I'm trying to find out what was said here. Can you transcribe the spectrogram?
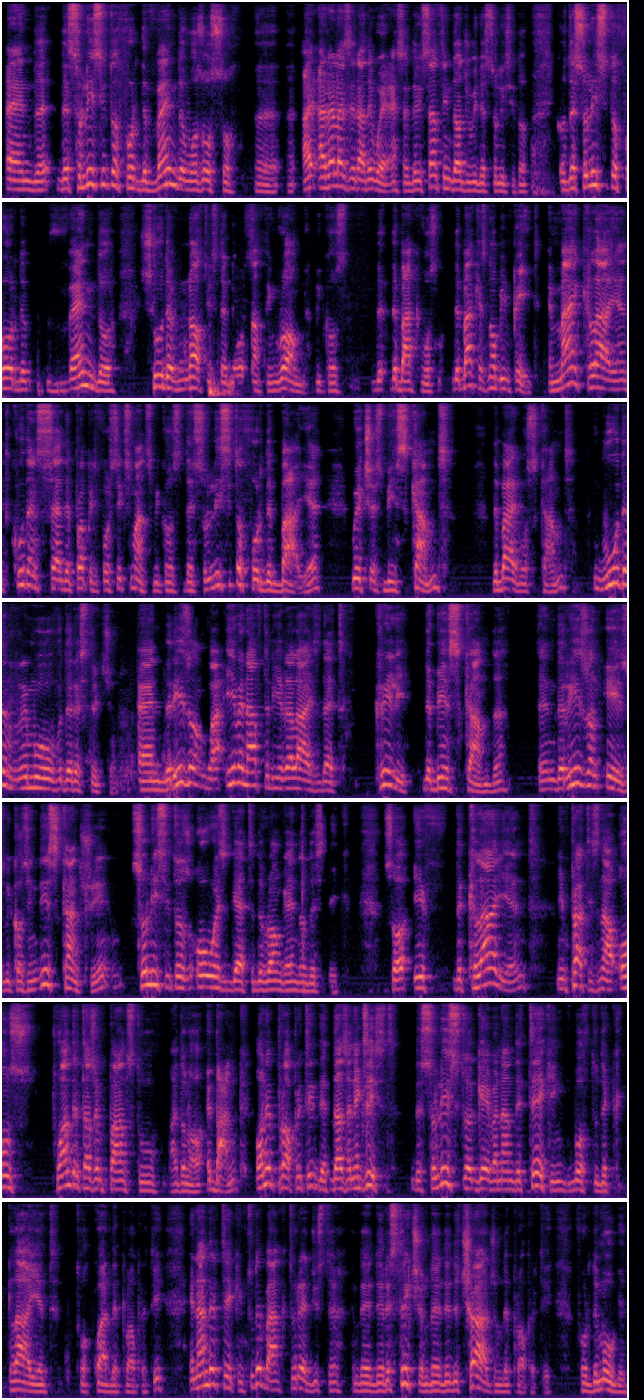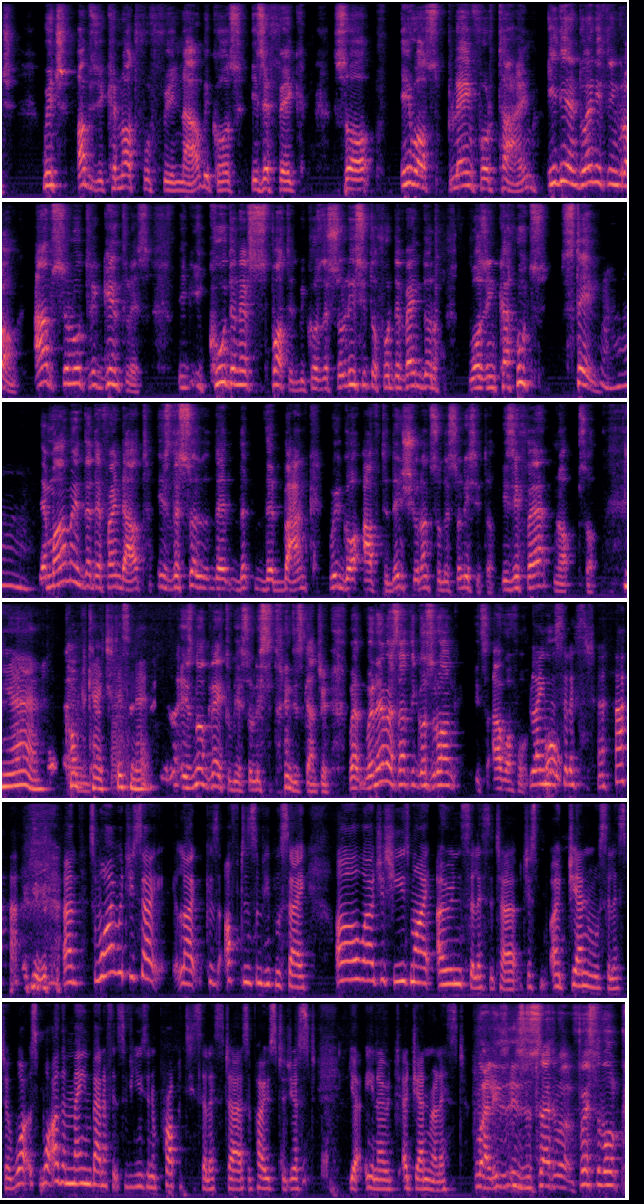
And uh, the solicitor for the vendor was also. Uh, I, I, realized it right away. I said there is something dodgy with the solicitor because the solicitor for the vendor should have noticed that there was something wrong because the, the bank was the bank has not been paid. And my client couldn't sell the property for six months because the solicitor for the buyer which has been scammed the buyer was scammed wouldn't remove the restriction. And the reason why even after he realized that clearly they've been scammed and the reason is because in this country solicitors always get the wrong end of the stick. So if the client in practice now owns 200,000 pounds to, I don't know, a bank on a property that doesn't exist. The solicitor gave an undertaking both to the client to acquire the property, an undertaking to the bank to register the, the restriction, the, the, the charge on the property for the mortgage, which obviously cannot fulfill now because it's a fake. So he was playing for time. He didn't do anything wrong absolutely guiltless. He, he, couldn't have spotted because the solicitor for the vendor was in cahoots Still, uh-huh. the moment that they find out is the, sol- the, the the bank will go after the insurance or the solicitor. Is it fair? No. So yeah, complicated, isn't it? It's not great to be a solicitor in this country. But whenever something goes wrong, it's our fault. Blame oh. the solicitor. um, so why would you say like? Because often some people say, "Oh, well, just use my own solicitor, just a general solicitor." What's what are the main benefits of using a property solicitor as opposed to just you know a generalist? Well, it's, it's first of all,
